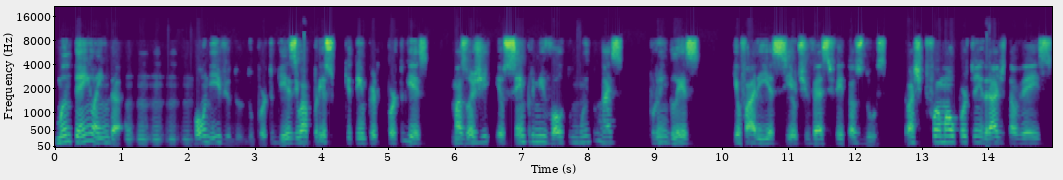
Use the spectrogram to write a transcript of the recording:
mantenho ainda um, um, um bom nível do, do, português e eu apreço que tenho português. Mas hoje eu sempre me volto muito mais para o inglês que eu faria se eu tivesse feito as duas eu acho que foi uma oportunidade, talvez,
